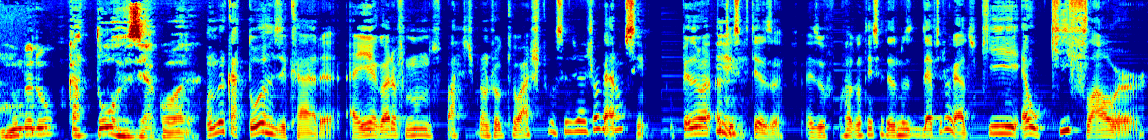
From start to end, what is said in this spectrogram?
Número 14 agora. Número 14, cara. Aí agora vamos partir para um jogo que eu acho que vocês já jogaram sim. O Pedro, hum. eu tenho hum. certeza. Mas o Rodão tem certeza, mas deve ter jogado. Que é o Keyflower.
